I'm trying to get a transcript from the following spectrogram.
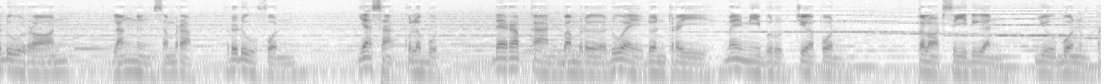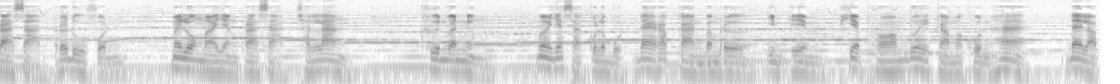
ฤดูร้อน หลังหนึ่งสำหรับฤดูฝน ยะสะกุลบุตรได้รับการบำเรอด้วยดนตรีไม่มีบุรุษเจือปน ตลอดสี่เดือนอยู่บนปราศาสตร์ฤดูฝน ไม่ลงมายังปราศาสตร์ชั้นล่าง คืนวันหนึ่ง เมื่อยะสะกุลบุตรได้รับการบำเรออิ่มเอม เพียบพร้อมด้วยกรรมคุณห้าได้หลับ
